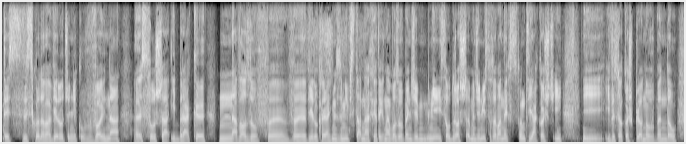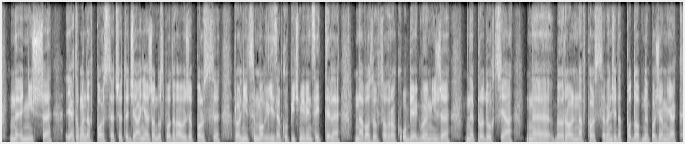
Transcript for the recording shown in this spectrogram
to jest składowa wielu czynników. Wojna, susza i brak nawozów w wielu krajach, między innymi w Stanach. Tych nawozów będzie mniej, są droższe, będzie mniej stosowanych, stąd jakość i, i, i wysokość plonów będą niższe. Jak to wygląda w Polsce? Czy te działania rządu spowodowały, że polscy rolnicy mogli zakupić mniej więcej tyle nawozów, co w roku ubiegłym i że produkcja rolna w Polsce będzie na podobnym poziomie jak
